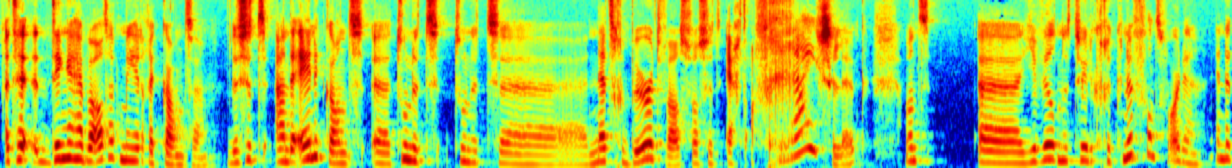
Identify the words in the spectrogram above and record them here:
het, he- dingen hebben altijd meerdere kanten. Dus het, aan de ene kant, eh, toen het, toen het eh, net gebeurd was, was het echt afgrijzelijk. Want je wilt natuurlijk geknuffeld worden. En dat,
